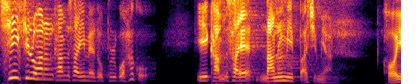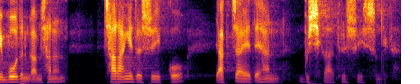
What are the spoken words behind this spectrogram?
진실로 하는 감사임에도 불구하고 이 감사의 나눔이 빠지면 거의 모든 감사는 자랑이 될 수 있고 약자에 대한 무시가 될 수 있습니다.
